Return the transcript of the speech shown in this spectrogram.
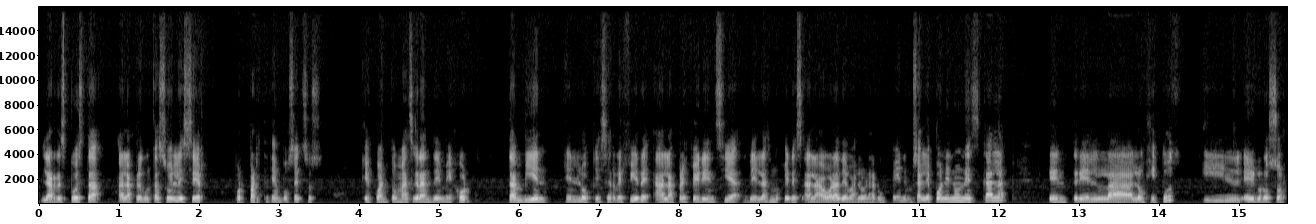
la respuesta a la pregunta suele ser por parte de ambos sexos, que cuanto más grande, mejor. También en lo que se refiere a la preferencia de las mujeres a la hora de valorar un pene. O sea, le ponen una escala entre la longitud y el grosor.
